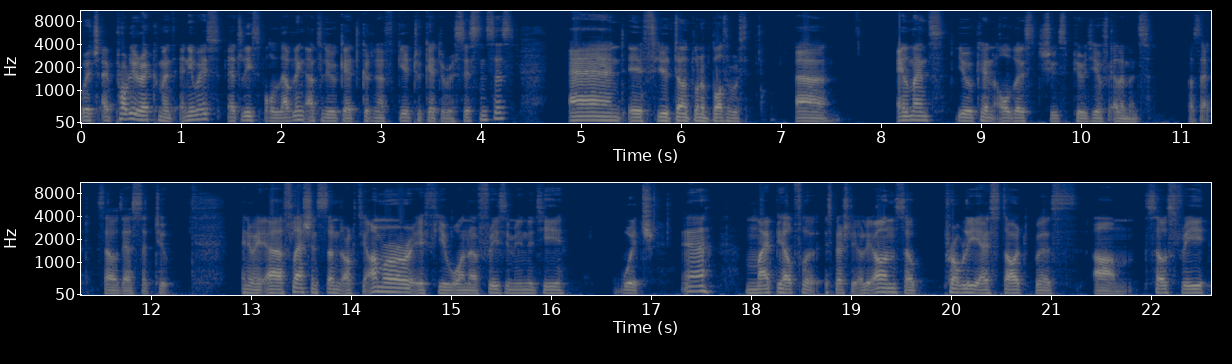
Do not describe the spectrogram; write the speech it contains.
which I probably recommend anyways, at least while leveling, until you get good enough gear to get your resistances. And if you don't want to bother with uh, ailments, you can always choose Purity of Elements for that. So there's that too. Anyway, uh, Flesh and Stone and Arctic Armor if you want a freeze immunity, which, yeah, might be helpful, especially early on. So probably I start with um, those three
